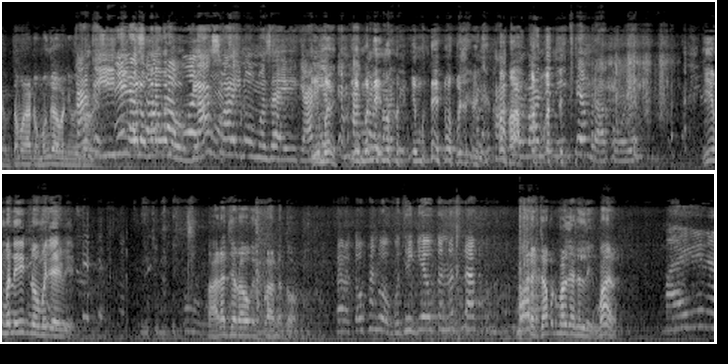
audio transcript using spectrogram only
એમ તમારે આટલું મંગાવવાની હોય કારણ કે ઈ ઓલો મને ઓલો ગ્લાસ વાળી નો મજા આવી કે એ મને કેમ એ મને હાકળ નો મને નો મજા હાકળ બાંધીને ઈ કેમ રાખો એમ. આવી એ મને ઈ જ નો મજા આવી. મારા જરા આવો પ્લાન હતો. તારા તોફાન બહુ વધી ગયા એવું તને નથી લાગતું? મારે ઝાપટ મારી જાય જલ્દી માર. મારીને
